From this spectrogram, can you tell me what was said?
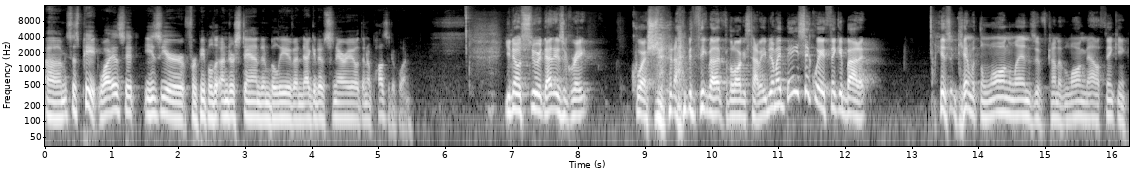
Um, he says, Pete, why is it easier for people to understand and believe a negative scenario than a positive one? You know, Stewart, that is a great question. I've been thinking about it for the longest time. You know, my basic way of thinking about it is again with the long lens of kind of long now thinking.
